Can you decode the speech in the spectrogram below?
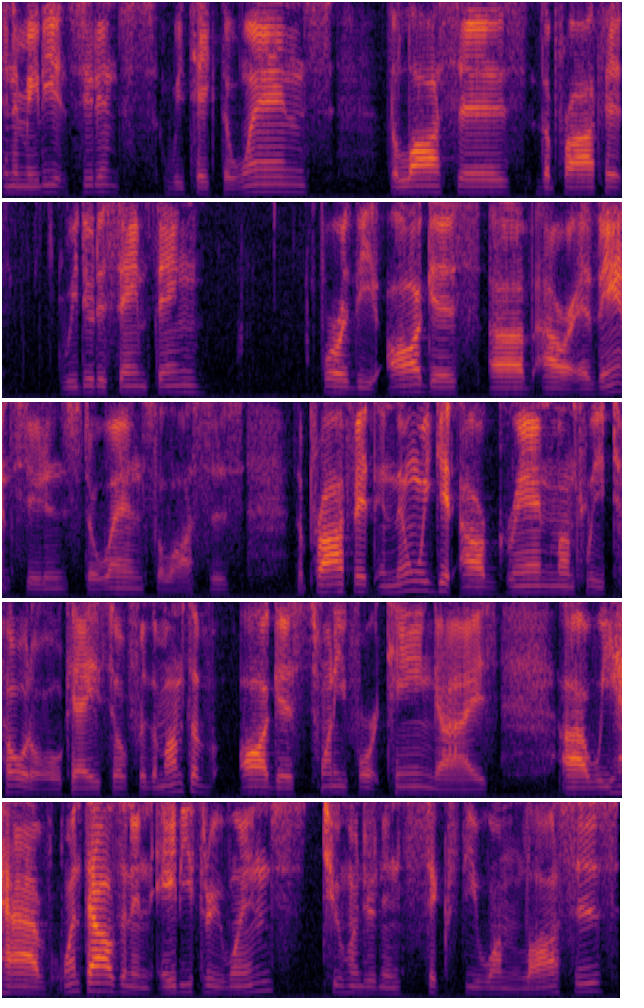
intermediate students, we take the wins, the losses, the profit. We do the same thing for the August of our advanced students, the wins, the losses, the profit, and then we get our grand monthly total, okay? So for the month of August 2014, guys, uh, we have 1,083 wins, 261 losses,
